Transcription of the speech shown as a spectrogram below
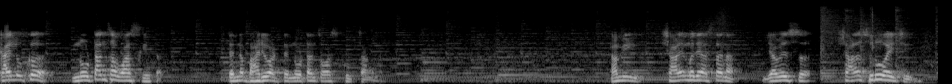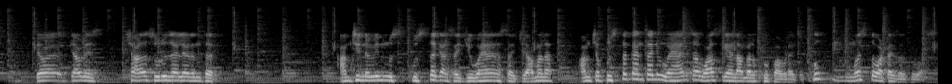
काय लोक नोटांचा वास घेतात. त्यांना भारी वाटतं नोटांचा वास खूप चांगला आम्ही शाळेमध्ये असताना ज्यावेळेस शाळा सुरू व्हायची तेव्हा त्यावेळेस शाळा सुरू झाल्यानंतर आमची नवीन पुस्तकं असायची वह्या असायची. आम्हाला आमच्या पुस्तकांचा आणि वह्यांचा वास घ्यायला आम्हाला खूप आवडायचा. खूप मस्त वाटायचा तो वास.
